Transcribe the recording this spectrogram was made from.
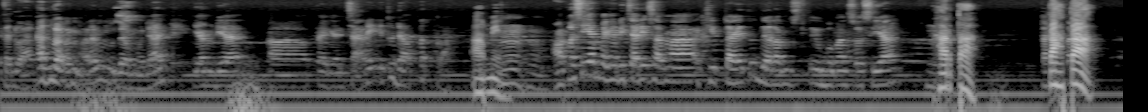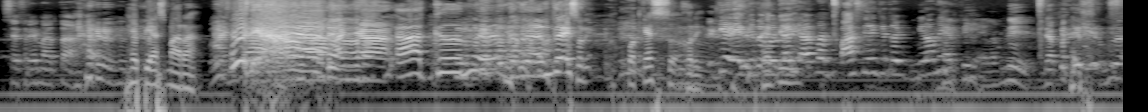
kita doakan bareng-bareng mudah-mudahan yang dia uh, pengen cari itu dapat lah. Amin. Hmm. apa sih yang pengen dicari sama kita itu dalam hubungan sosial? Harta, tahta, Renata happy asmara. banyak. Aku eh sorry podcast sorry. Yang kita Happy. udah? Pasti yang kita bilang nih. Happy. Nih, dapat juga.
